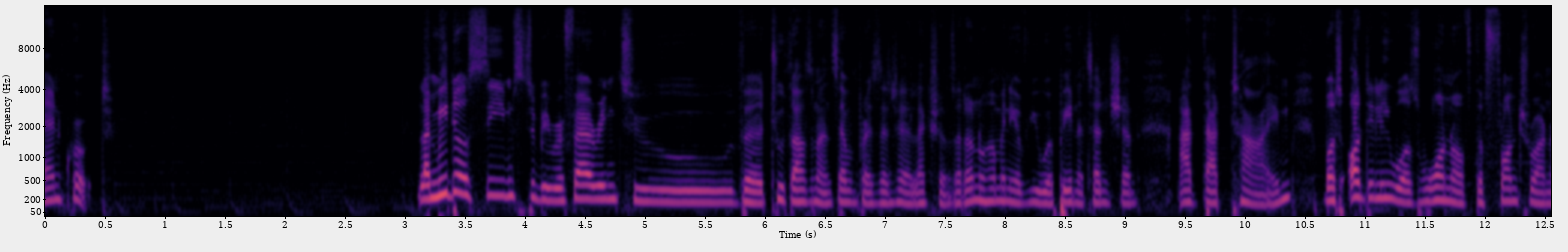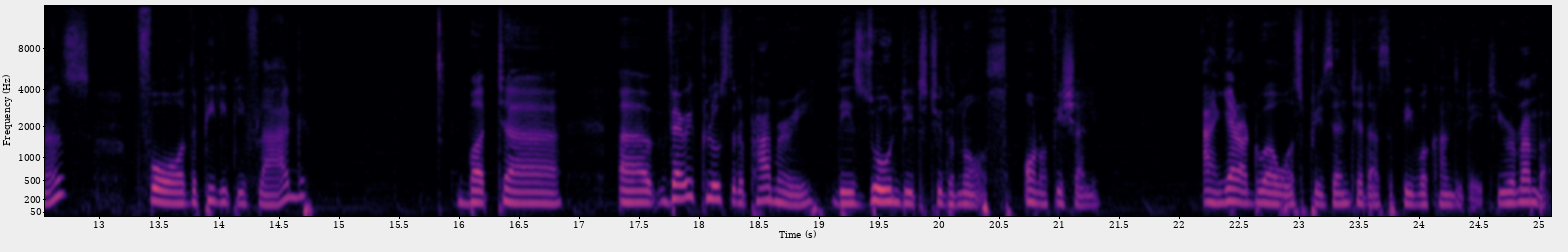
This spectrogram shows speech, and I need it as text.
End quote. Lamido seems to be referring to the 2007 presidential elections. I don't know how many of you were paying attention at that time, but Odili was one of the front runners for the PDP flag. But uh, uh, very close to the primary, they zoned it to the north unofficially. And Yar'Adua was presented as the favor candidate. You remember?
